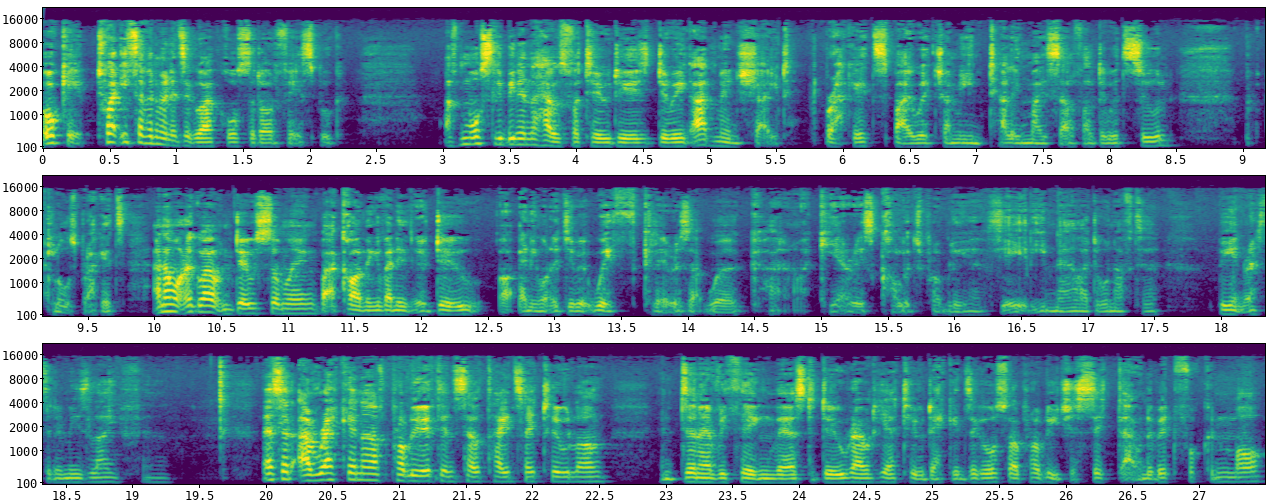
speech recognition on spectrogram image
Okay, 27 minutes ago I posted on Facebook. I've mostly been in the house for two days doing admin shite, brackets, by which I mean telling myself I'll do it soon, close brackets, and I want to go out and do something, but I can't think of anything to do or anyone to do it with. Claire is at work. I don't know, Kiara is college probably. He's 18 now. I don't have to be interested in his life. Uh, I said, I reckon I've probably lived in South Tyneside too long and done everything there's to do around here two decades ago, so I'll probably just sit down a bit fucking more.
